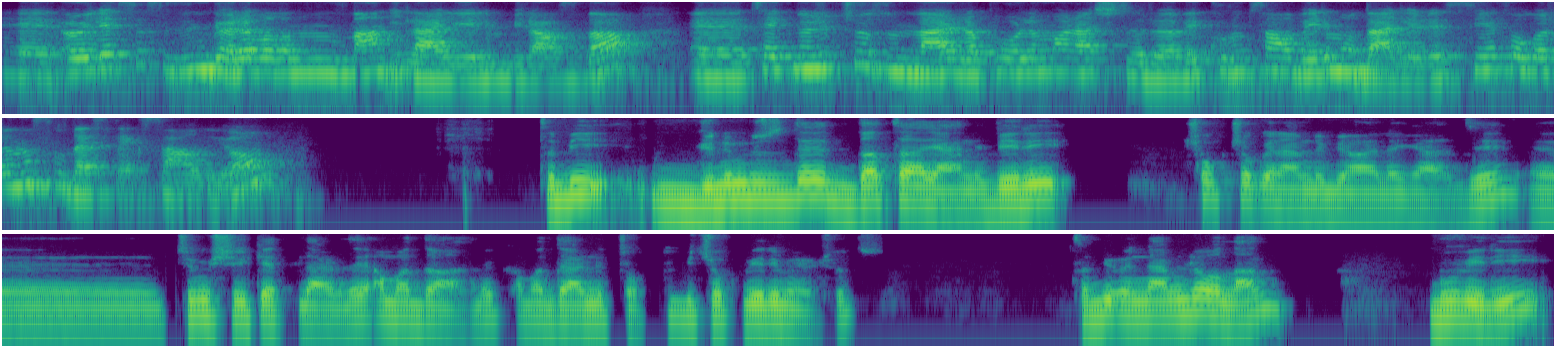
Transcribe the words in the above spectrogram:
Ee, öyleyse sizin görev alanınızdan ilerleyelim biraz da. Ee, teknolojik çözümler, raporlama araçları ve kurumsal veri modelleri CFO'lara nasıl destek sağlıyor? Tabii günümüzde data yani veri çok çok önemli bir hale geldi. E, tüm şirketlerde ama dağınık ama derli toplu birçok veri mevcut. Tabii önemli olan bu veriyi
